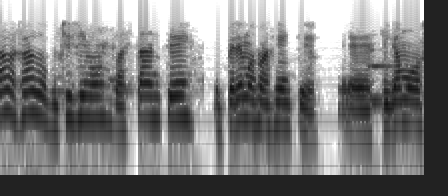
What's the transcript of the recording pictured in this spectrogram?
Ha bajado muchísimo, bastante. Esperemos más bien que eh, sigamos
